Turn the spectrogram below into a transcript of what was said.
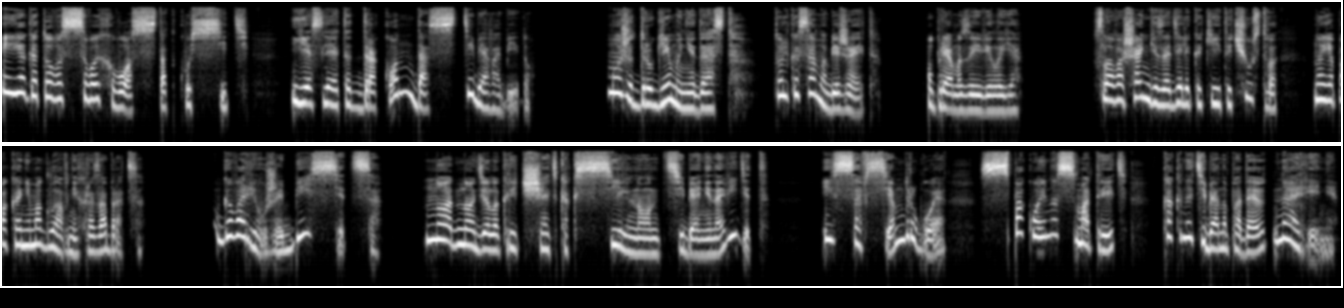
И я готова свой хвост откусить, если этот дракон даст тебя в обиду. Может, другим и не даст, только сам обижает, — упрямо заявила я. Слова Шанги задели какие-то чувства, но я пока не могла в них разобраться. Говорю же, бесится. Но одно дело кричать, как сильно он тебя ненавидит, и совсем другое — спокойно смотреть, как на тебя нападают на арене.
